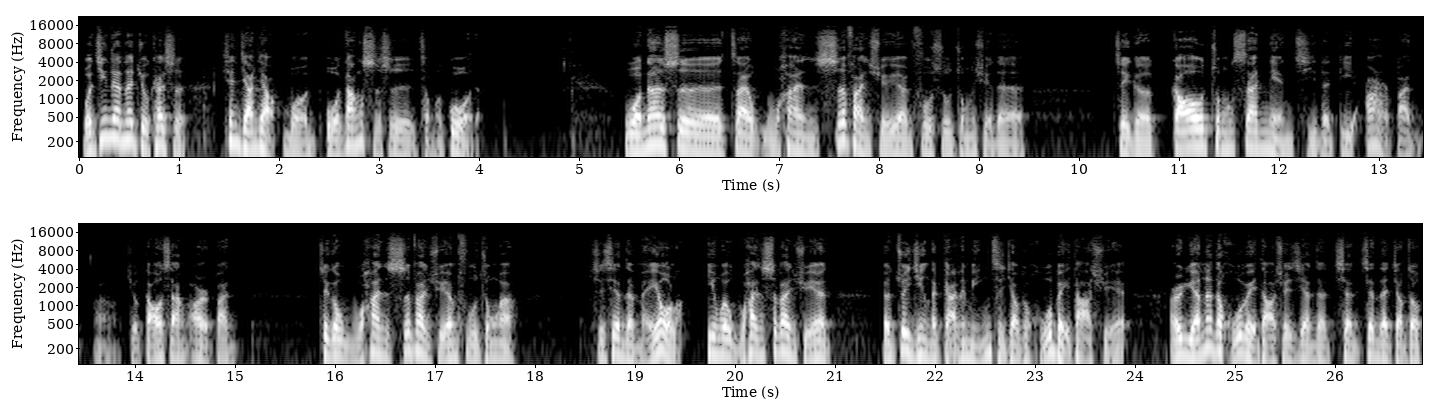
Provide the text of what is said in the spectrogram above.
我今天呢就开始先讲讲我我当时是怎么过的。我呢是在武汉师范学院附属中学的这个高中三年级的第二班啊，就高三二班。这个武汉师范学院附中啊。是现在没有了，因为武汉师范学院，呃，最近呢改了名字，叫做湖北大学，而原来的湖北大学现在现现在叫做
